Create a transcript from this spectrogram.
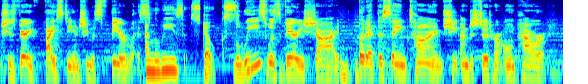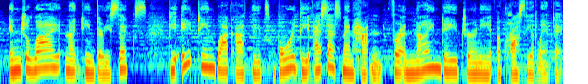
She was very feisty and she was fearless. And Louise Stokes. Louise was very shy, but at the same time, she understood her own power. In July 1936, the 18 black athletes board the SS Manhattan for a nine day journey across the Atlantic,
